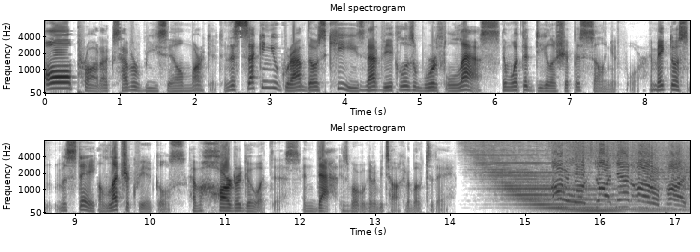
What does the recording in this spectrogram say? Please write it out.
all products have a resale market. And the second you grab those keys, that vehicle is worth less than what the dealership is selling it for. And make no mistake, electric vehicles have a harder go at this. And that is what we're going to be talking about today. Autolux.net Autopod,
